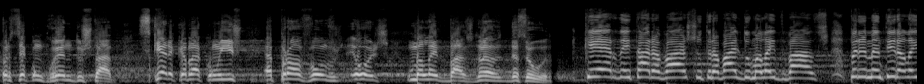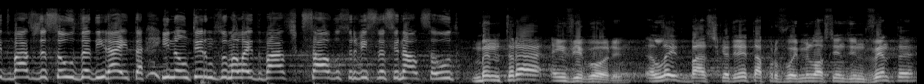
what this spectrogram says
para ser concorrente do Estado. Se quer acabar com isto, aprove hoje uma lei de base da saúde quer deitar abaixo o trabalho de uma lei de bases para manter a lei de bases da saúde da direita e não termos uma lei de bases que salve o Serviço Nacional de Saúde? Manterá em vigor a lei de bases que a direita aprovou em 1990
